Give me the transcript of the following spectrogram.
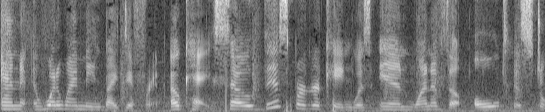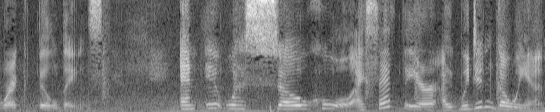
And what do I mean by different? Okay, so this Burger King was in one of the old historic buildings. And it was so cool. I sat there, I, we didn't go in,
